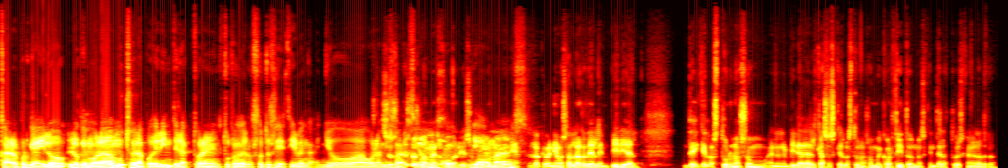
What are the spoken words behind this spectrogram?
Claro, porque ahí lo, que molaba mucho era poder interactuar en el turno de los otros y decir, venga, yo hago la misma eso, Eso es lo mejor y, es un poco lo que veníamos a hablar del Imperial de que los turnos son, en el Imperial el caso es que los turnos son muy cortitos, no es que interactúes con el otro,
